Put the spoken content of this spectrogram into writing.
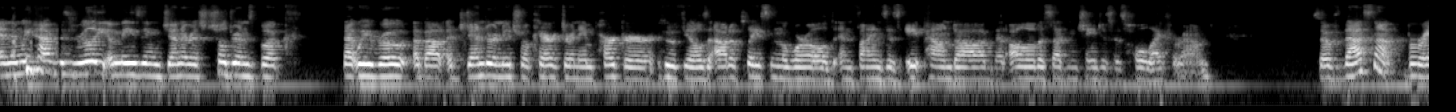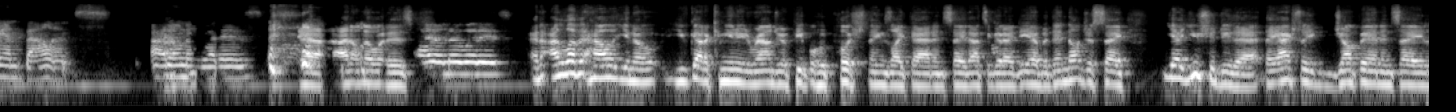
and then we have this really amazing generous children's book that we wrote about a gender neutral character named parker who feels out of place in the world and finds this eight pound dog that all of a sudden changes his whole life around so if that's not brand balance I don't know what is. yeah, I don't know what is. I don't know what is. And I love it how, you know, you've got a community around you of people who push things like that and say that's a good idea, but then don't just say, yeah, you should do that. They actually jump in and say,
